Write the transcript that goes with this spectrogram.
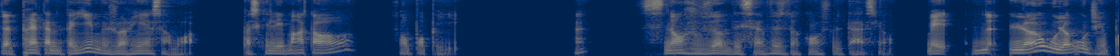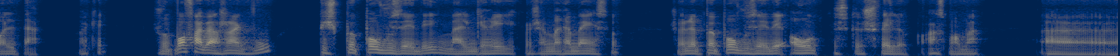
Vous êtes prêt à me payer, mais je ne veux rien savoir. Parce que les mentorats ne sont pas payés. Hein? Sinon, je vous offre des services de consultation. Mais l'un ou l'autre, je n'ai pas le temps. Je ne veux pas faire d'argent avec vous, puis je ne peux pas vous aider, malgré que j'aimerais bien ça. Je ne peux pas vous aider autre que ce que je fais là, en ce moment. Euh,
